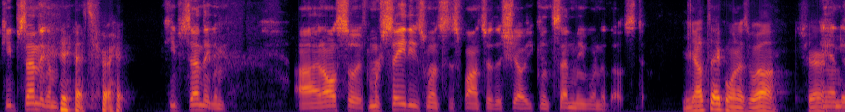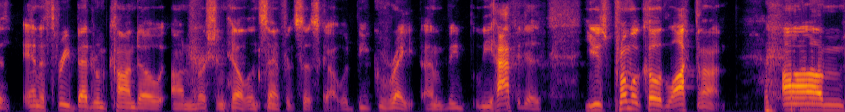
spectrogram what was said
Keep sending them. Yeah, that's right. Keep sending them. Uh, and also, if Mercedes wants to sponsor the show, you can send me one of those too. Yeah, I'll take one as well. Sure. And a, and a three bedroom condo on Merchant Hill in San Francisco would be great. And be be happy to use promo code Locked On. Um,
